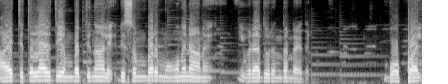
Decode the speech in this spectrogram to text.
ആയിരത്തി തൊള്ളായിരത്തി എൺപത്തിനാല് ഡിസംബർ മൂന്നിനാണ് ഇവിടെ ദുരന്തം ഉണ്ടായത്. ഭോപ്പാൽ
